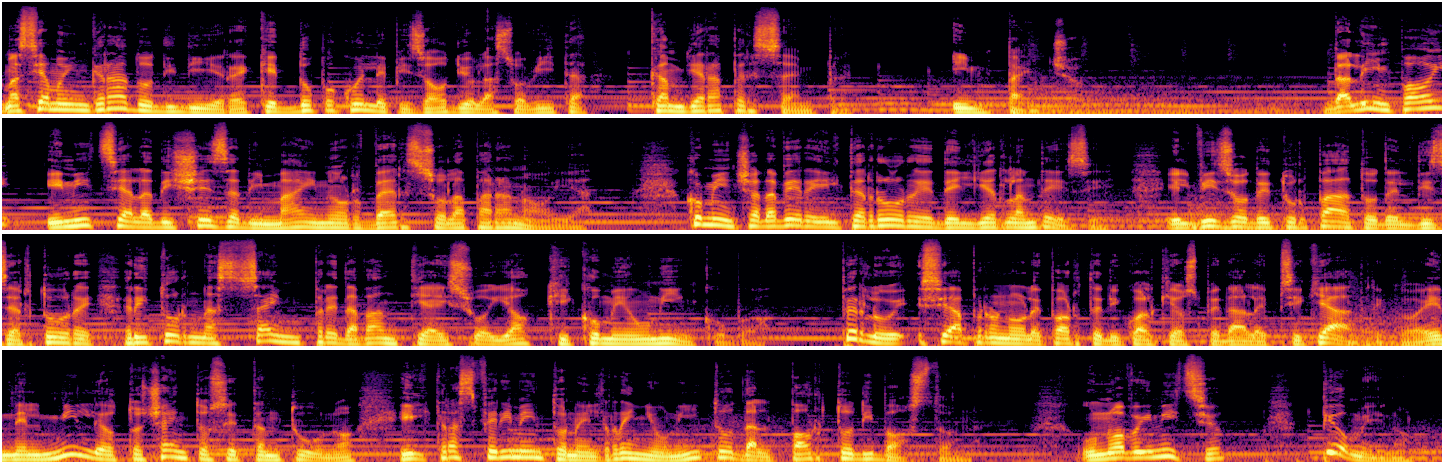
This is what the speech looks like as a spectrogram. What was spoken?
ma siamo in grado di dire che dopo quell'episodio la sua vita cambierà per sempre, in peggio. Da lì in poi inizia la discesa di Minor verso la paranoia. Comincia ad avere il terrore degli irlandesi. Il viso deturpato del disertore ritorna sempre davanti ai suoi occhi come un incubo. Per lui si aprono le porte di qualche ospedale psichiatrico e nel 1871 il trasferimento nel Regno Unito dal porto di Boston. Un nuovo inizio? Più o meno.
